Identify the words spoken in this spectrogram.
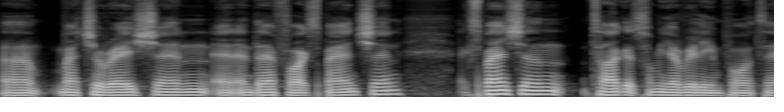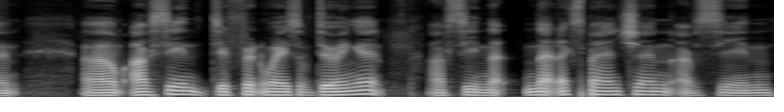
um, maturation and, and therefore expansion. Expansion targets for me are really important. Um, I've seen different ways of doing it. I've seen net, net expansion. I've seen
